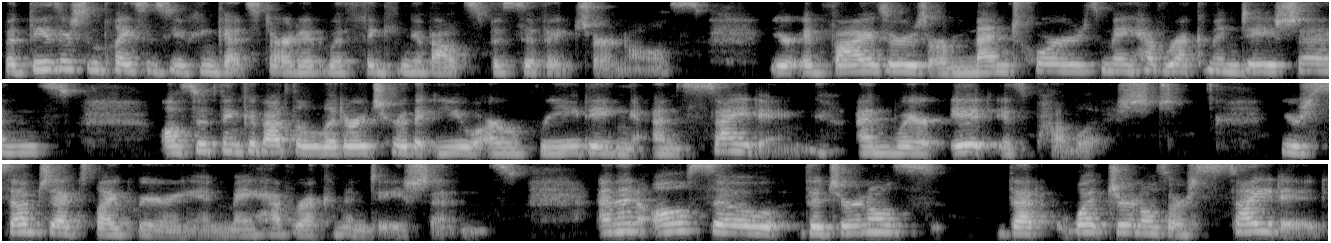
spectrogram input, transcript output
but these are some places you can get started with thinking about specific journals. Your advisors or mentors may have recommendations. Also think about the literature that you are reading and citing and where it is published. Your subject librarian may have recommendations. And then also the journals that what journals are cited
